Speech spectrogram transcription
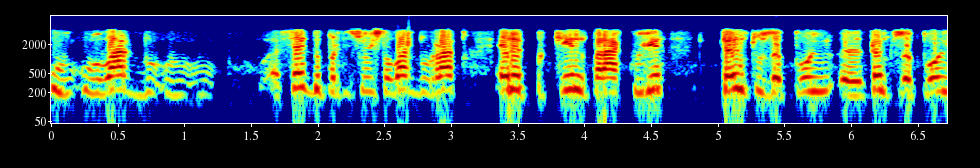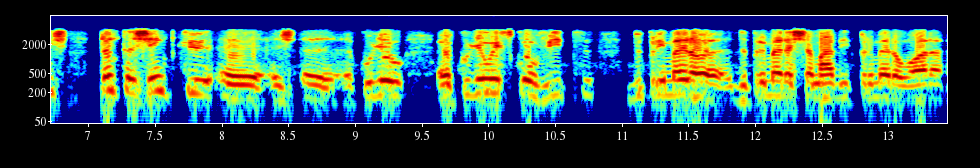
o, o, largo, a sede do Partido Socialista, o Lar do Rato, era pequeno para acolher tantos, apoio, uh, tantos apoios, tanta gente que uh, acolheu, acolheu esse convite de primeira, de primeira chamada e de primeira hora,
